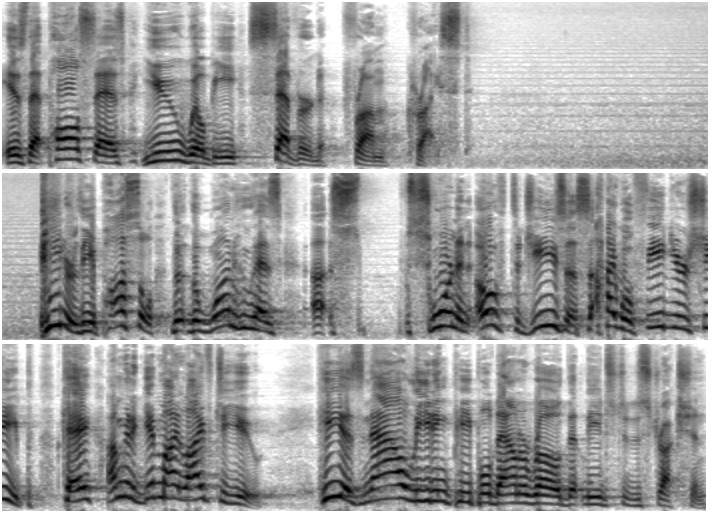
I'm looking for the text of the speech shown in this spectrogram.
is that Paul says you will be severed from Christ. Peter, the apostle, the, the one who has uh, sworn an oath to Jesus I will feed your sheep, okay? I'm going to give my life to you. He is now leading people down a road that leads to destruction.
